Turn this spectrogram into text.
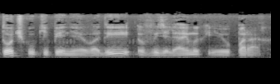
точку кипения воды в выделяемых ею парах.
